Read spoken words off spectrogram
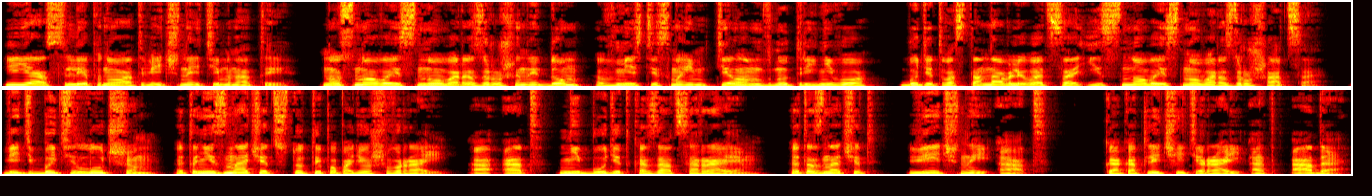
и я слепну от вечной темноты. Но снова и снова разрушенный дом вместе с моим телом внутри него будет восстанавливаться и снова и снова разрушаться. Ведь быть лучшим – это не значит, что ты попадешь в рай, а ад не будет казаться раем. Это значит вечный ад. Как отличить рай от ада?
